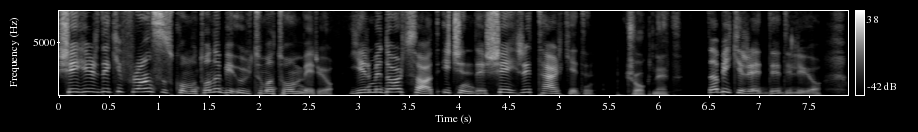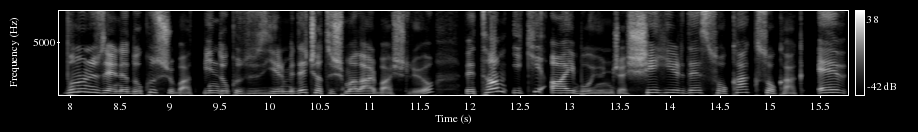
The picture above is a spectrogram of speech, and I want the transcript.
şehirdeki Fransız komutana bir ultimatom veriyor. 24 saat içinde şehri terk edin. Çok net. Tabii ki reddediliyor. Bunun üzerine 9 Şubat 1920'de çatışmalar başlıyor ve tam iki ay boyunca şehirde sokak sokak, ev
